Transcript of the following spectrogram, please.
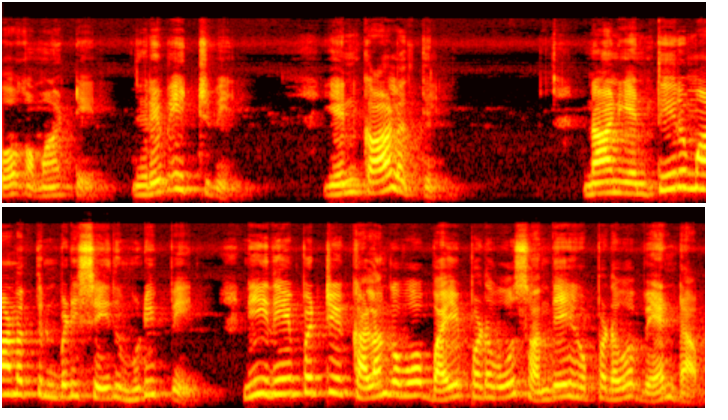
போக மாட்டேன். நிறைவேற்றுவேன். என் காலத்தில் நான் என் தீர்மானத்தின்படி செய்து முடிப்பேன். நீ இதை பற்றி கலங்கவோ பயப்படவோ சந்தேகப்படவோ வேண்டாம்.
